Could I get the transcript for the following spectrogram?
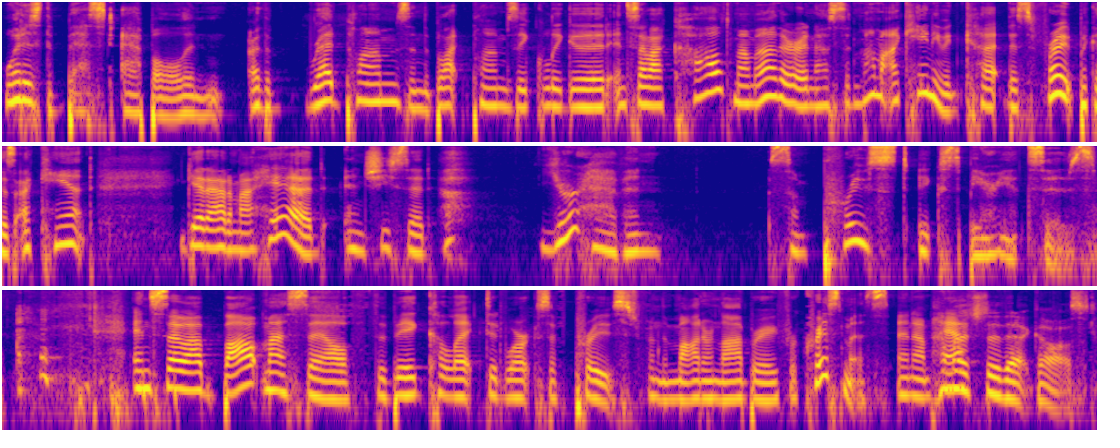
what is the best apple and are the red plums and the black plums equally good. And so I called my mother and I said, Mama, I can't even cut this fruit because I can't get out of my head. And she said, You're having some Proust experiences. and so I bought myself the big collected works of Proust from the Modern Library for Christmas. And I'm How half much did that cost?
